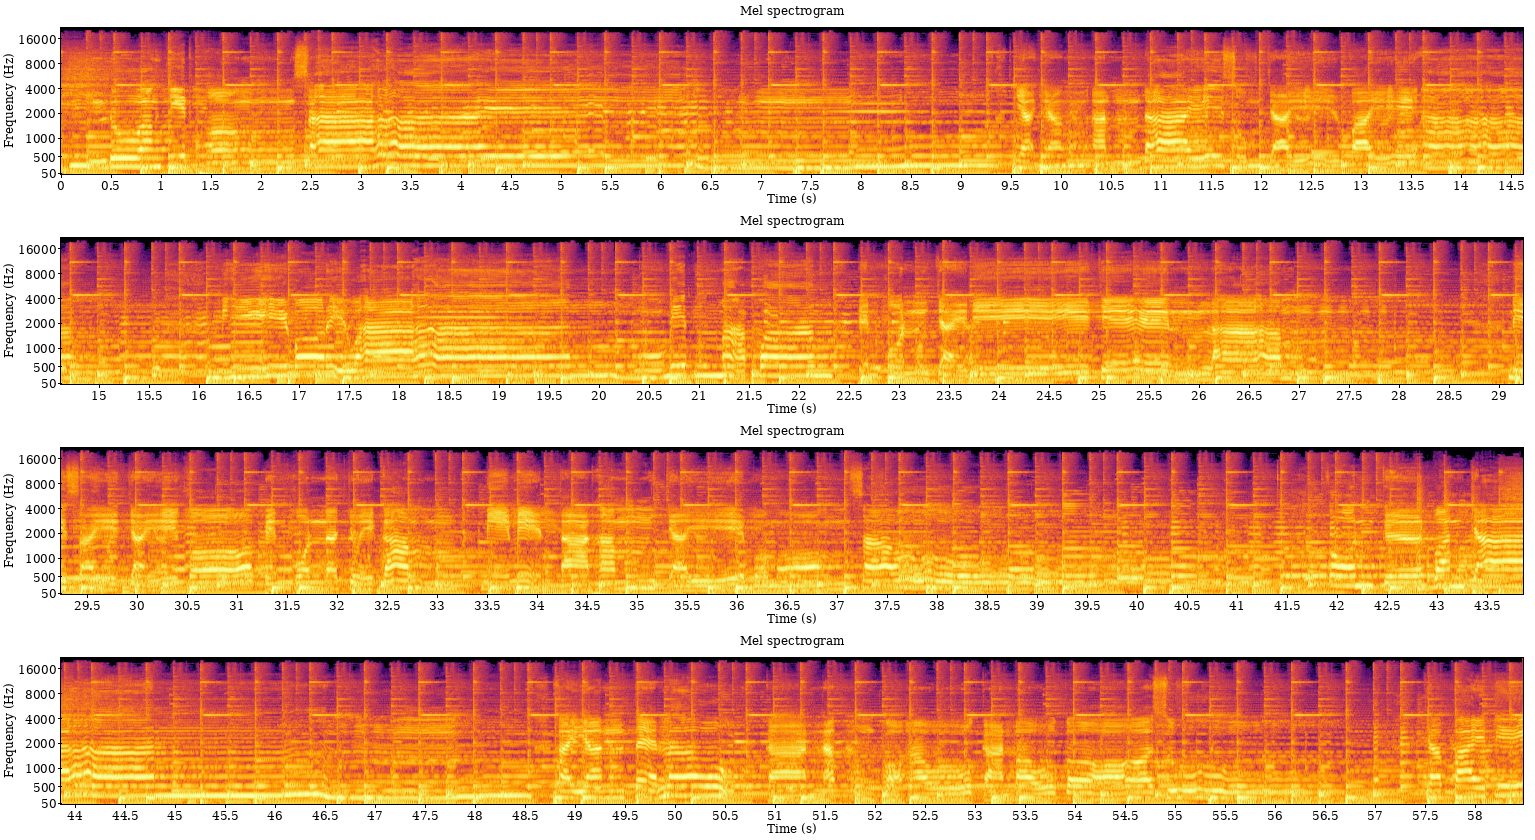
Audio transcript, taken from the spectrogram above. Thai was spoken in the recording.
ดดวงจิตผ่องใส ทำใจบ่มองเศร้าคนเกิดวันจันทร์ขยันแต่เล่า การนักก็เอาการเบาก็สู้ จะไปที่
